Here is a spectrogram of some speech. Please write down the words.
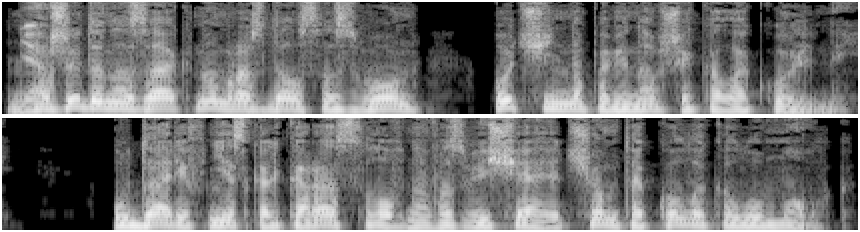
Неожиданно за окном раздался звон, очень напоминавший колокольный. Ударив несколько раз, словно возвещая о чем-то, колокол умолк.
